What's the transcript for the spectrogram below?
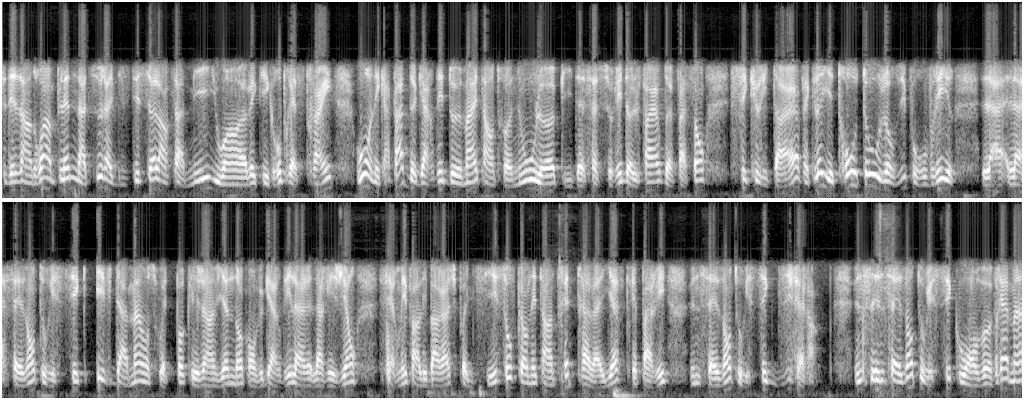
c'est des endroits en pleine nature à visiter seul en famille ou avec des groupes restreints, où on est capable de garder deux mètres entre nous, là, puis de s'assurer de le faire de façon sécuritaire. Fait que là, il est trop tôt aujourd'hui pour ouvrir la, saison touristique. Évidemment, on souhaite pas que les gens viennent, donc on veut garder la, la région fermée par les barrages policiers, sauf qu'on est en train de travailler à se préparer une saison touristique différente une, une saison touristique où on va vraiment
